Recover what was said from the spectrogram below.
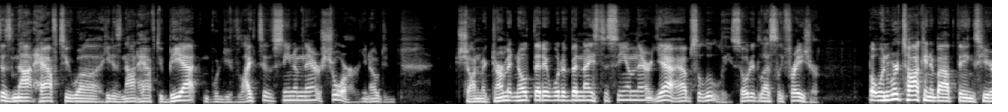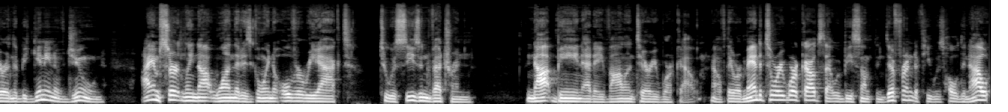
does not have to, uh, he does not have to be at. Would you have liked to have seen him there? Sure. You know, did, Sean McDermott note that it would have been nice to see him there? Yeah, absolutely. So did Leslie Frazier. But when we're talking about things here in the beginning of June, I am certainly not one that is going to overreact to a seasoned veteran not being at a voluntary workout. Now, if they were mandatory workouts, that would be something different. If he was holding out,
